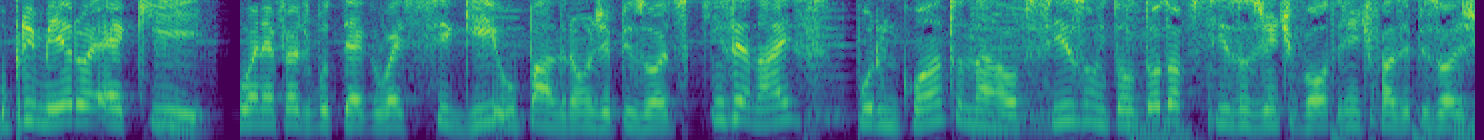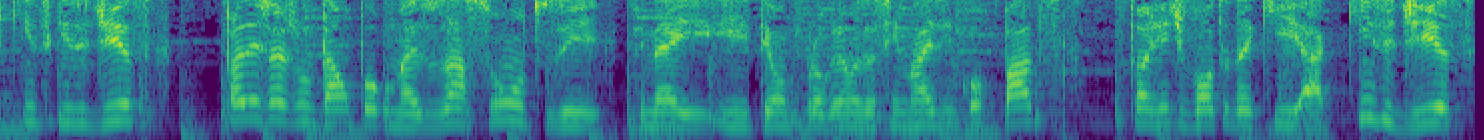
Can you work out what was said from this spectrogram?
O primeiro é que o NFL de Boteco vai seguir o padrão de episódios quinzenais, por enquanto, na off-season. Então, toda off-season a gente volta, a gente faz episódios de 15 15 dias, para deixar juntar um pouco mais os assuntos e, né, e, e ter um, programas assim mais encorpados. Então a gente volta daqui a 15 dias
